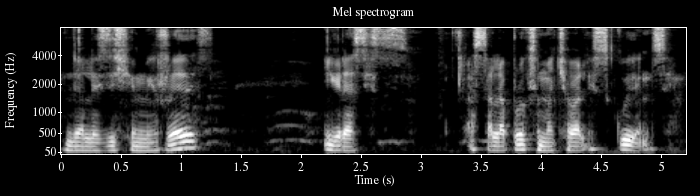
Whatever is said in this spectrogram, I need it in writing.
Ya les dije mis redes y gracias. Hasta la próxima, chavales. Cuídense.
